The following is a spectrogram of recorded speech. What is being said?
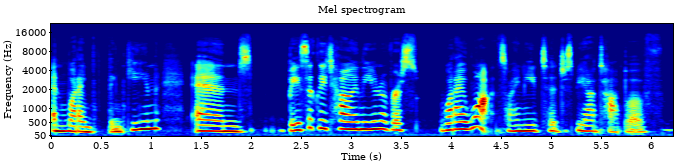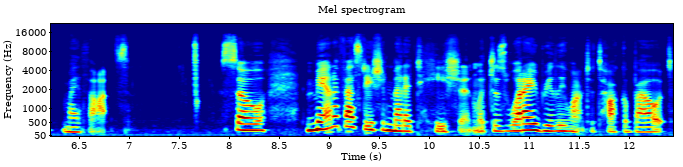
and what I'm thinking, and basically telling the universe what I want. So I need to just be on top of my thoughts. So, manifestation meditation, which is what I really want to talk about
